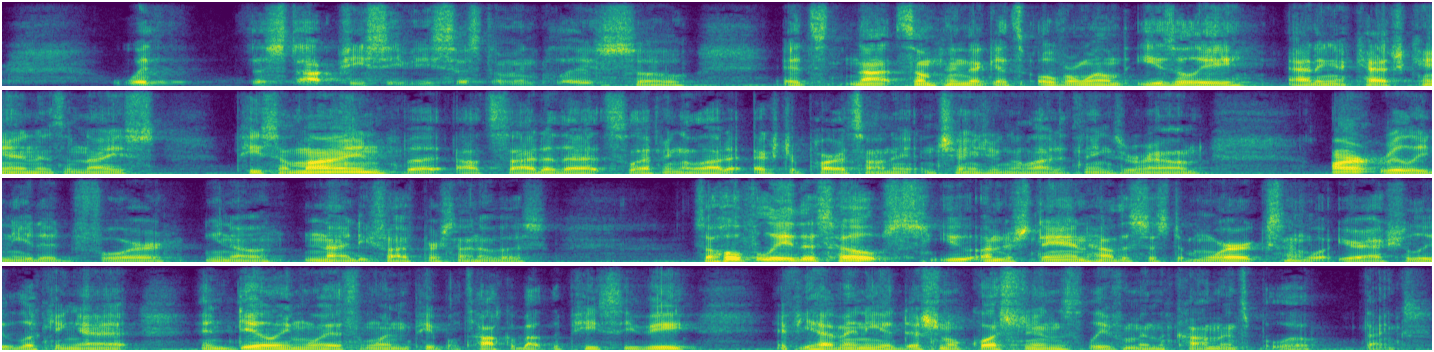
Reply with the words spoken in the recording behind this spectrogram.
with the stock PCV system in place. So it's not something that gets overwhelmed easily. Adding a catch can is a nice peace of mind, but outside of that, slapping a lot of extra parts on it and changing a lot of things around aren't really needed for, you know, 95% of us. So hopefully this helps you understand how the system works and what you're actually looking at and dealing with when people talk about the PCV. If you have any additional questions, leave them in the comments below. Thanks.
